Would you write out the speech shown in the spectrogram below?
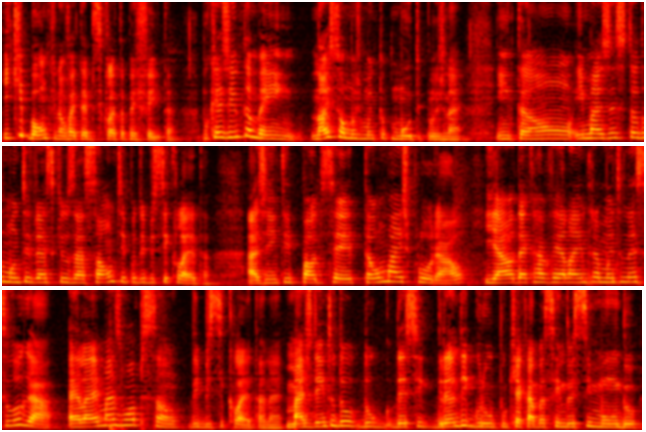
E que bom que não vai ter a bicicleta perfeita. Porque a gente também, nós somos muito múltiplos, né? Então, imagine se todo mundo tivesse que usar só um tipo de bicicleta. A gente pode ser tão mais plural. E a ODKV, ela entra muito nesse lugar. Ela é mais uma opção de bicicleta, né? Mas dentro do, do desse grande grupo que acaba sendo esse mundo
